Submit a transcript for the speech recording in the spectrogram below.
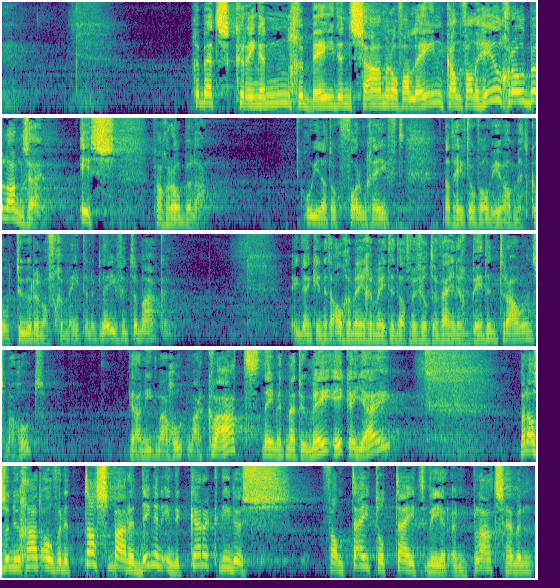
Gebedskringen, gebeden, samen of alleen, kan van heel groot belang zijn. Is van groot belang. Hoe je dat ook vormgeeft, dat heeft ook wel weer wat met culturen of gemeentelijk leven te maken. Ik denk in het algemeen gemeente dat we veel te weinig bidden trouwens, maar goed. Ja, niet maar goed, maar kwaad. Neem het met u mee, ik en jij. Maar als het nu gaat over de tastbare dingen in de kerk, die dus van tijd tot tijd weer een plaats hebben,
